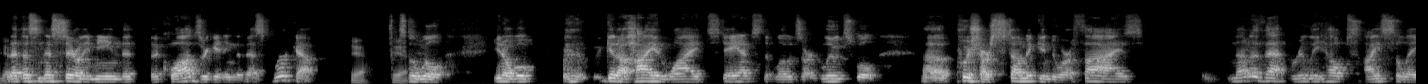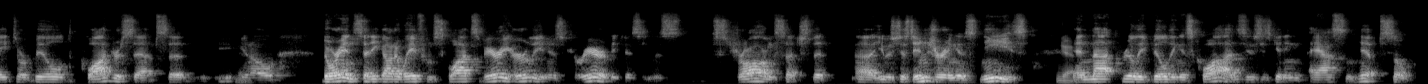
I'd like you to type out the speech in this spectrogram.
Yeah. That doesn't necessarily mean that the quads are getting the best workout. Yeah. yeah. So we'll, you know, we'll get a high and wide stance that loads our glutes. We'll uh, push our stomach into our thighs. None of that really helps isolate or build quadriceps. Uh, you know, Dorian said he got away from squats very early in his career because he was strong, such that uh, he was just injuring his knees yeah. and not really building his quads. He was just getting ass and hips. So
